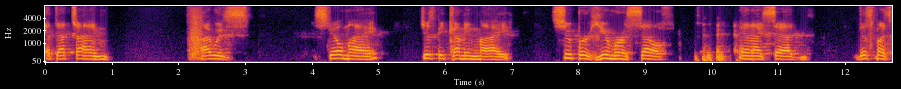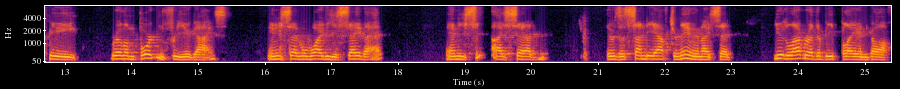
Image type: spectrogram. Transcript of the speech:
at that time, I was still my, just becoming my super humorous self. and I said, This must be real important for you guys. And he said, Well, why do you say that? And he, I said, It was a Sunday afternoon. I said, You'd a lot rather be playing golf.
